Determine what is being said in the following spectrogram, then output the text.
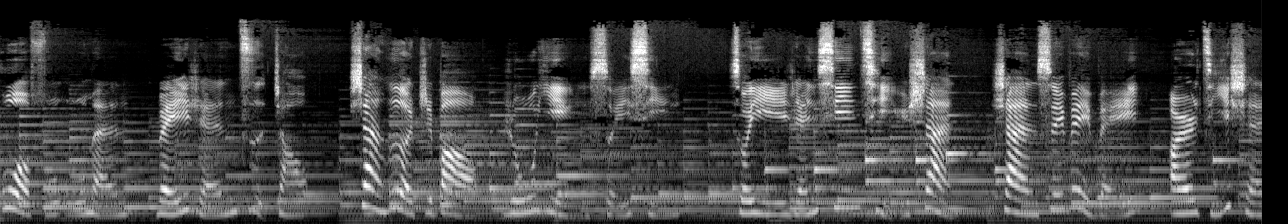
祸福无门，为人自招。善恶之报，如影随形。所以人心起于善，善虽未为，而吉神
